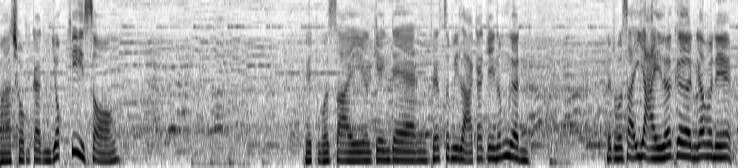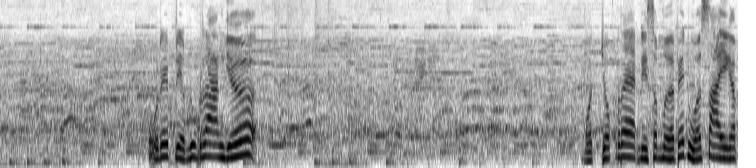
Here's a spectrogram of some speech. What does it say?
มาชมกันยกที่ 2 เพชรหัวไซกางเกงแดง เพชรสมิลากางเกงน้ำเงิน เพชรหัวไซใหญ่เหลือเกินครับวันนี้ โอ้ได้เปรียบรูปร่างเยอะ หมดยกแรกนี่เสมอเพชรหัวไซครับ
